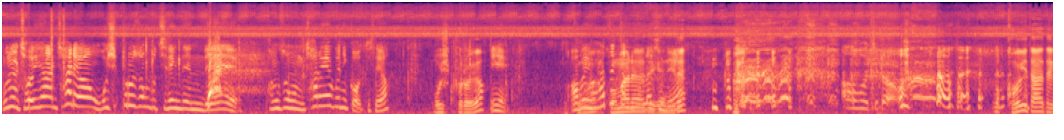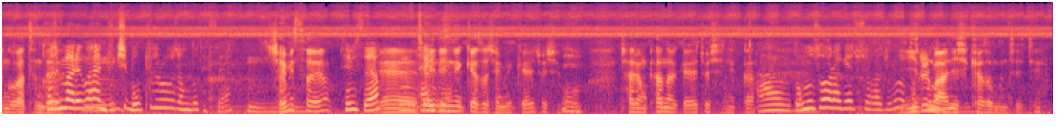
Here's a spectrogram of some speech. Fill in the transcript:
오늘 저희 한 촬영 50% 정도 진행됐는데 방송 촬영해 보니까 어떠세요? 50%요? 예. 아버님 화들짝 그만해야 놀라시네요? 아 어지러워. 어, 거의 다 된 것 같은데. 거짓말이고 한 음. 65% 정도 됐어요. 음. 재밌어요. 재밌어요? 네, 음, 재밌네요. PD님께서 재밌게 해주시고 네. 촬영 편하게 해주시니까 아유 너무 수월하게 해주셔가지고 일을 덕분에- 많이 시켜서 문제지.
